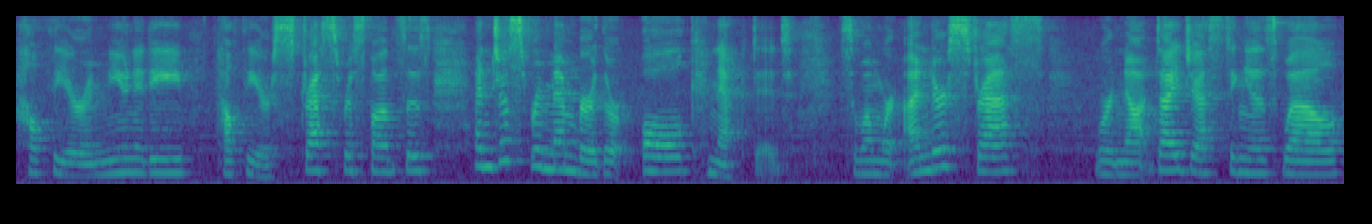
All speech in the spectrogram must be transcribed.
healthier immunity, healthier stress responses, and just remember they're all connected. So when we're under stress, we're not digesting as well.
